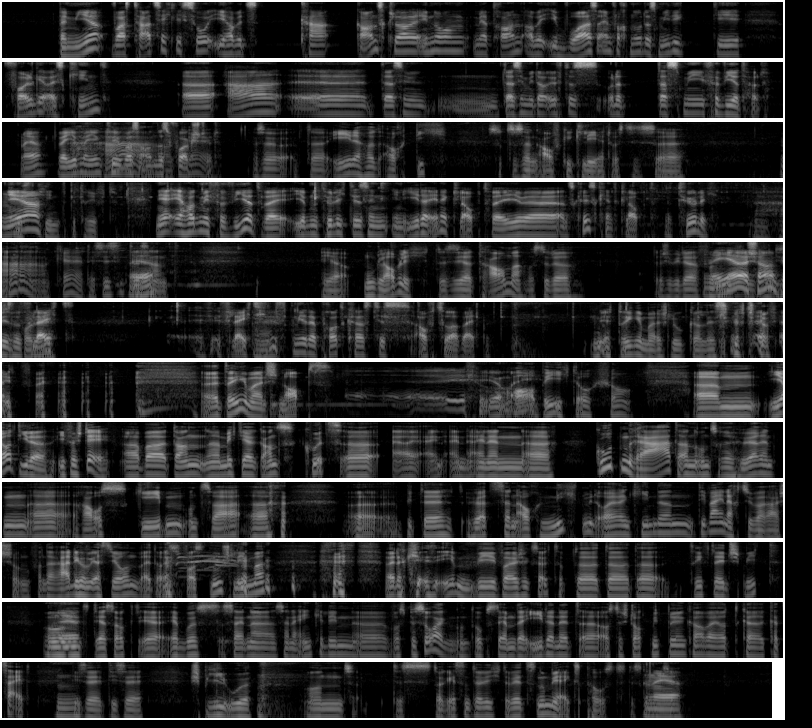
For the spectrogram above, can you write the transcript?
bei mir war es tatsächlich so, ich habe jetzt keine ganz klare Erinnerung mehr dran, aber ich weiß einfach nur, dass mir die, die Folge als Kind äh, auch, äh, dass, ich, dass ich mich da öfters oder dass mich verwirrt hat. Naja, weil ich mir irgendwie was anderes okay. vorgestellt. Also der Eder hat auch dich sozusagen aufgeklärt, was das äh, Ja, Kind betrifft. ja, er hat mich verwirrt, weil ich habe natürlich das in, in jeder eh nicht geglaubt, weil ich äh, ans Christkind glaubt. Natürlich. Aha, okay, das ist interessant. Ja. unglaublich. Das ist ja ein Trauma, was du da, da schon wieder von Naja, von ein bisschen. Folge- Vielleicht, äh, vielleicht Ja. hilft mir der Podcast, das aufzuarbeiten. Ja, trinke mal einen Schluck, das hilft auf jeden Fall. äh, trinke mal einen Schnaps. Ja. Oh, bin ich doch schon. Ähm, ja, Dieter, ich verstehe. Aber dann äh, möchte ich ja ganz kurz äh, ein, ein, einen äh, guten Rat an unsere Hörenden äh, rausgeben. Und zwar, äh, äh, bitte hört dann auch nicht mit euren Kindern die Weihnachtsüberraschung von der Radioversion, weil da ist fast nur schlimmer. weil da eben, wie ich vorher schon gesagt habe, da, da, da trifft er den Schmidt und Nee. der sagt, er, er muss seiner, seiner Enkelin äh, was besorgen. Und ob es dem der Eder nicht äh, aus der Stadt mitbringen kann, weil er hat keine, keine Zeit, Hm. diese, diese Spieluhr. Und das, da geht es natürlich, da wird es nur mehr exposed. Das Ganze. Naja.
